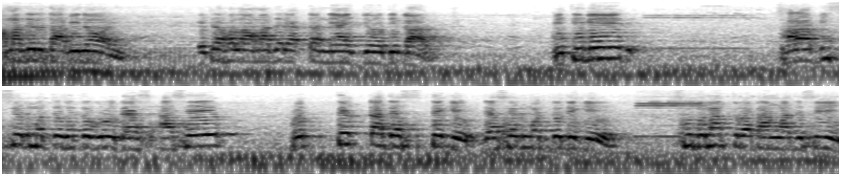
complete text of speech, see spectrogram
আমাদের দাবি নয় এটা হলো আমাদের একটা ন্যায্য অধিকার। পৃথিবীর সারা বিশ্বের মধ্যে যতগুলো দেশ আছে প্রত্যেকটা দেশ থেকে দেশের মধ্যে থেকে শুধুমাত্র বাংলাদেশেই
